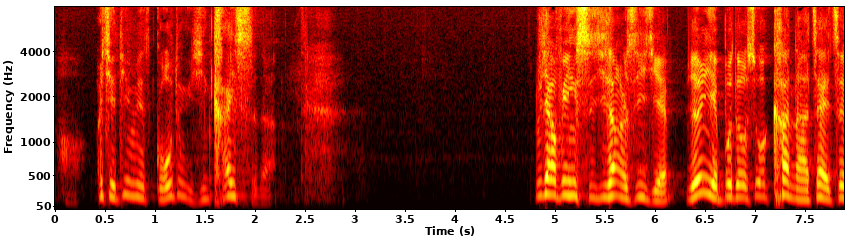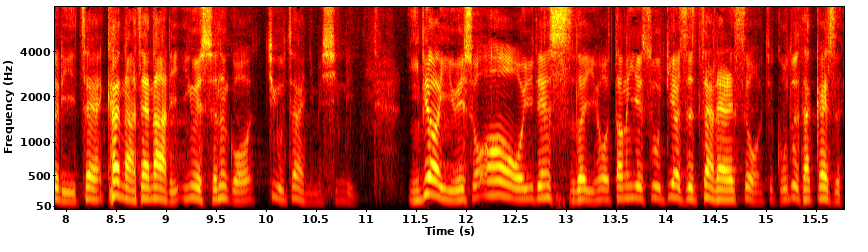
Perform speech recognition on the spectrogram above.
好，而且因为国度已经开始了。路加福音十七章二十一节，人也不都说看哪在这里，在看哪在那里，因为神的国就在你们心里。你不要以为说哦，我有一天死了以后，当耶稣第二次再来的时候，这国度才开始。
